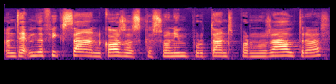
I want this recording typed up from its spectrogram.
ens hem de fixar en coses que són importants per nosaltres.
